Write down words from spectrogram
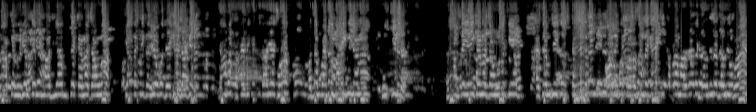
मैं आपके मीडियम के माध्यम से कहना चाहूँगा कि आप ऐसी गलियों को देखिए जाके, जहाँ पर फायर की गाड़ियाँ छोड़ मतलब पैदल बाइक भी जाना मुश्किल है। मैं आपसे यही कहना चाहूँगा कि आप एसएमजी को कहें और ऊपर प्रशासन से कहें कि कपड़ा मार्केट को जल्दी से जल्दी खुलाएँ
